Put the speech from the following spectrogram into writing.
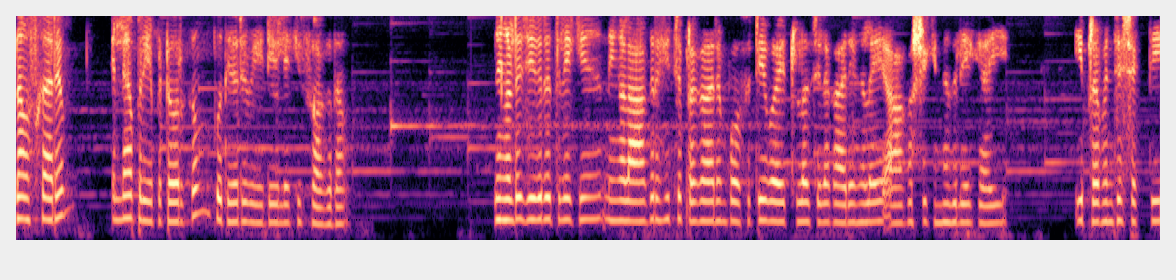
നമസ്കാരം. എല്ലാ പ്രിയപ്പെട്ടവർക്കും പുതിയൊരു വീഡിയോയിലേക്ക് സ്വാഗതം. നിങ്ങളുടെ ജീവിതത്തിലേക്ക് നിങ്ങൾ ആഗ്രഹിച്ച പ്രകാരം പോസിറ്റീവായിട്ടുള്ള ചില കാര്യങ്ങളെ ആകർഷിക്കുന്നതിലേക്കായി ഈ പ്രപഞ്ചശക്തി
